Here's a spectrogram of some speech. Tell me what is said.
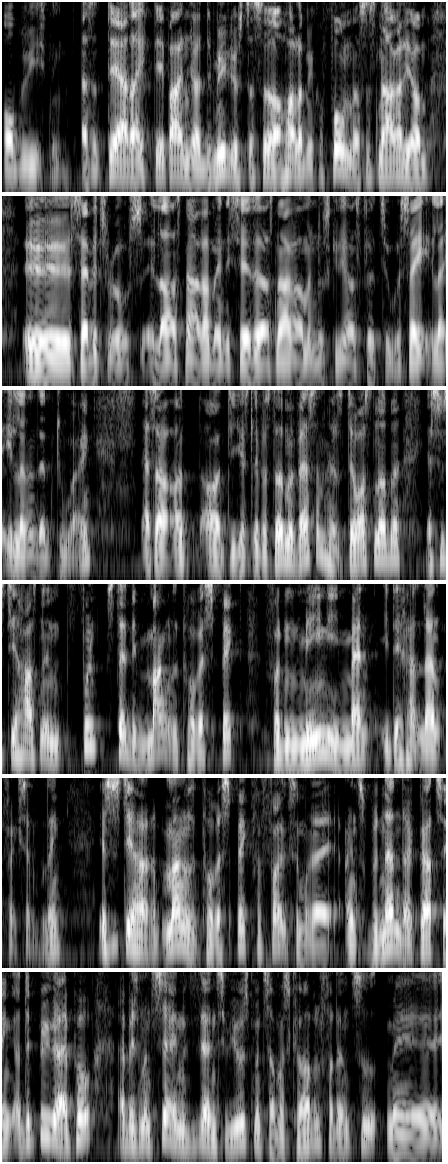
overbevisning. Altså, det er der ikke. Det er bare en Jørgen Demilius, der sidder og holder mikrofonen, og så snakker de om øh, Savage Rose, eller snakker om Anisette, og snakker om, at nu skal de også flytte til USA, eller et eller andet, den duer, ikke? Altså, og, og de kan slippe afsted med hvad som helst. Det er også noget med, jeg synes, de har sådan en fuldstændig mangel på respekt for den menige mand i det her land, for eksempel, ikke? Jeg synes, de har mangel på respekt for folk, som er entreprenanter og gør ting, og det bygger jeg på, at hvis man ser en af de der interviews med Thomas Koppel fra den tid, med,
